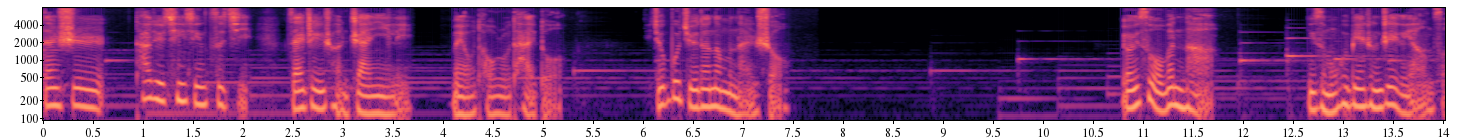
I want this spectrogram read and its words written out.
但是他却庆幸自己在这一场战役里没有投入太多，也就不觉得那么难受。有一次我问他：“你怎么会变成这个样子？”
